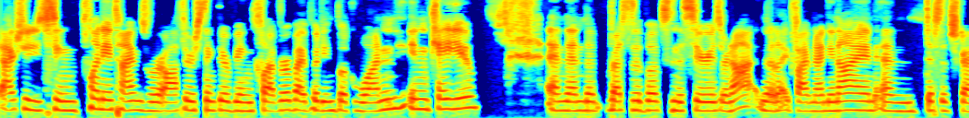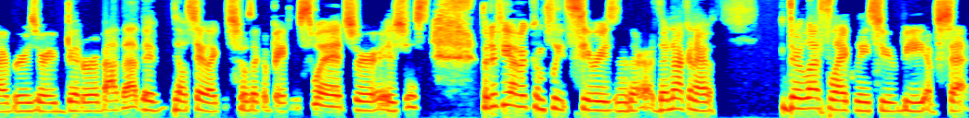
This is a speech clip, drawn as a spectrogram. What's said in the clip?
actually seen plenty of times where authors think they're being clever by putting book one in ku and then the rest of the books in the series are not and they're like 5.99 and the subscriber is very bitter about that. They, they'll say like it feels like a bait and switch or it's just but if you have a complete series and they're they're not going to they're less likely to be upset,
